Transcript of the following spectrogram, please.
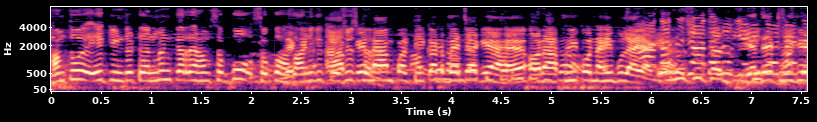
हम तो एक इंटरटेनमेंट कर रहे हैं हम सबको सबको हंसाने की कोशिश कर रहे हैं। नाम पर टिकट बेचा गया है और आप ही को नहीं बुलाया गया। ये देख लीजिए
